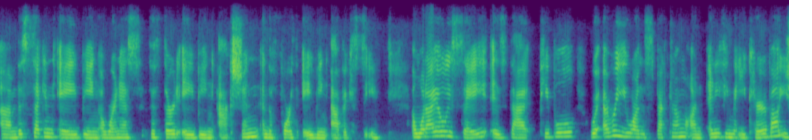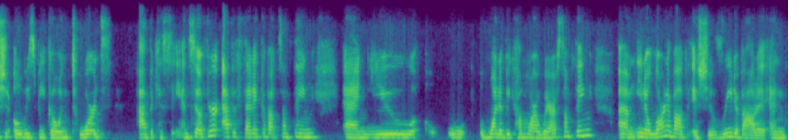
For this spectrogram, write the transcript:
um, the second A being awareness, the third A being action, and the fourth A being advocacy. And what I always say is that people, wherever you are on the spectrum on anything that you care about, you should always be going towards advocacy. And so if you're apathetic about something and you w- want to become more aware of something, um, you know, learn about the issue, read about it, and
